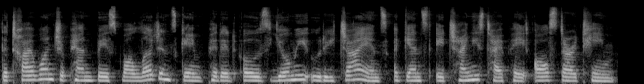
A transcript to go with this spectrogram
The Taiwan Japan Baseball Legends game pitted Oh's Yomiuri Giants against a Chinese Taipei All Star team.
